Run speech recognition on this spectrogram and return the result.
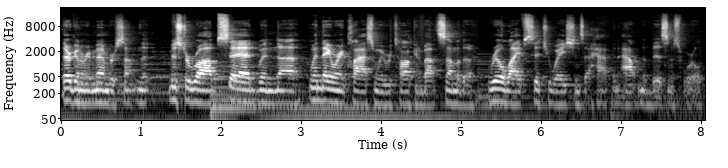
they're going to remember something that Mr. Rob said when uh, when they were in class and we were talking about some of the real life situations that happen out in the business world.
